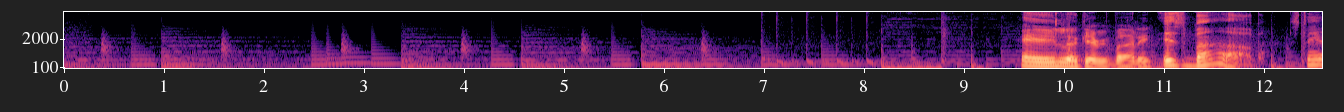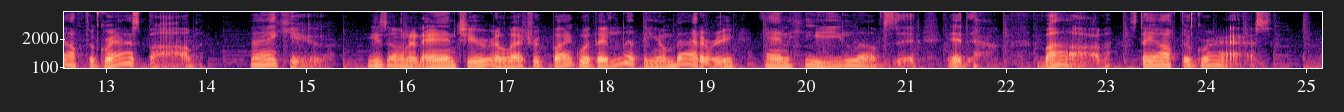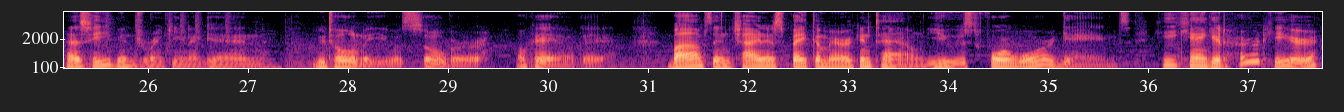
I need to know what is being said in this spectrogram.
Hey, look, everybody, it's Bob. Stay off the grass, Bob. Thank you. He's on an Ancheer electric bike with a lithium battery, and he loves it. It. Bob, stay off the grass. Has he been drinking again? You told me he was sober. Okay, okay. Bob's in China's fake American town used for war games. He can't get hurt here,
